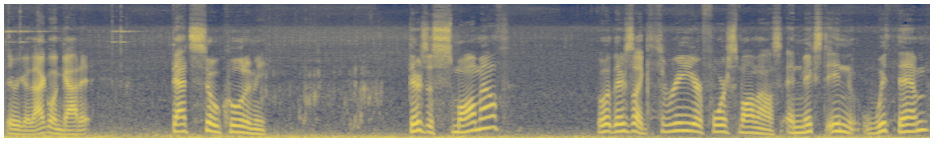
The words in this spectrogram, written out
There we go. That one got it. That's so cool to me. There's a smallmouth. Well, there's like three or four smallmouths, and mixed in with them,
